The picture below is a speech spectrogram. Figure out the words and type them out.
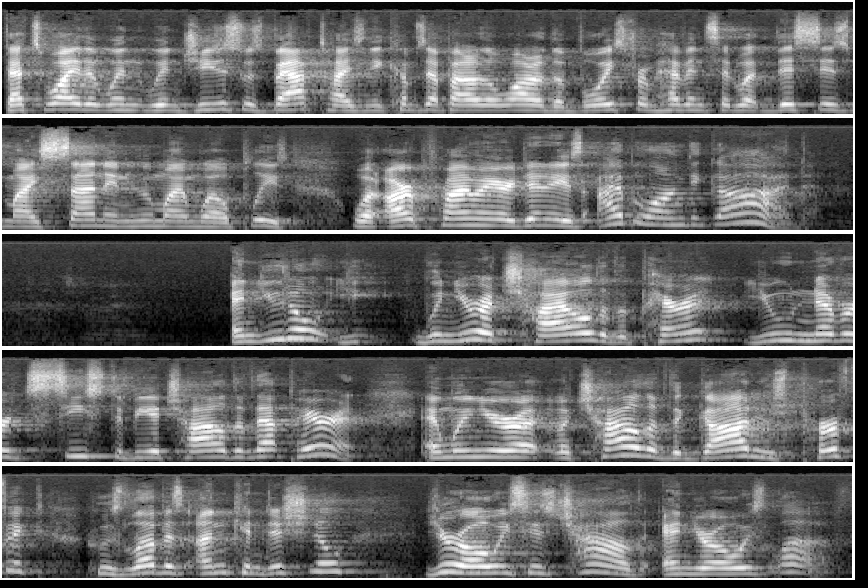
That's why that when, when Jesus was baptized and he comes up out of the water, the voice from heaven said, What? This is my son in whom I'm well pleased. What our primary identity is, I belong to God. And you don't, you, when you're a child of a parent, you never cease to be a child of that parent. And when you're a, a child of the God who's perfect, whose love is unconditional, you're always his child and you're always loved.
